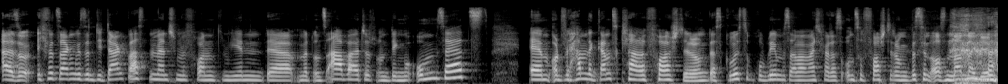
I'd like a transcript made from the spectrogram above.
also ich würde sagen, wir sind die dankbarsten Menschen. Wir freuen uns um jeden, der mit uns arbeitet und Dinge umsetzt. Ähm, und wir haben eine ganz klare Vorstellung. Das größte Problem ist aber manchmal, dass unsere Vorstellungen ein bisschen auseinandergehen.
